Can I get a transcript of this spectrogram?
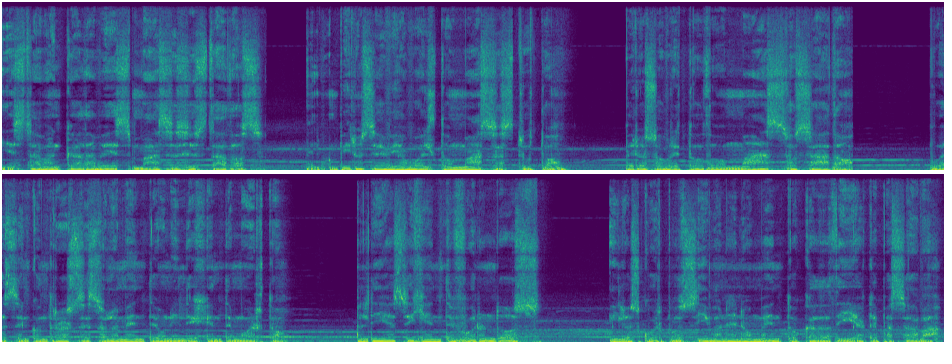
y estaban cada vez más asustados. El vampiro se había vuelto más astuto pero sobre todo más osado, pues encontrarse solamente un indigente muerto. Al día siguiente fueron dos, y los cuerpos iban en aumento cada día que pasaba.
